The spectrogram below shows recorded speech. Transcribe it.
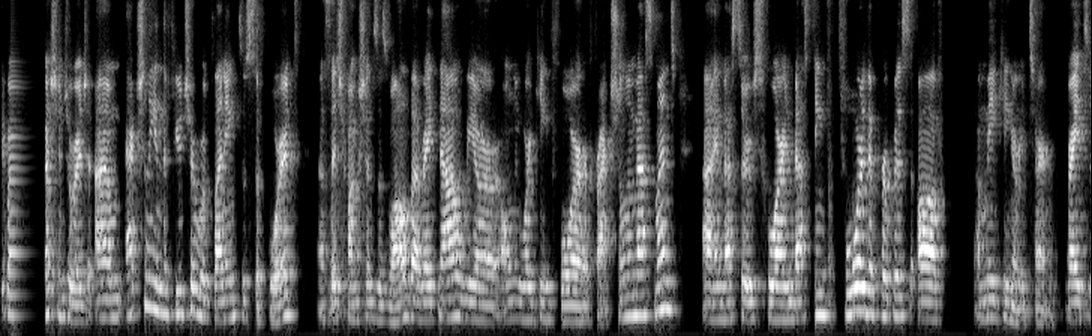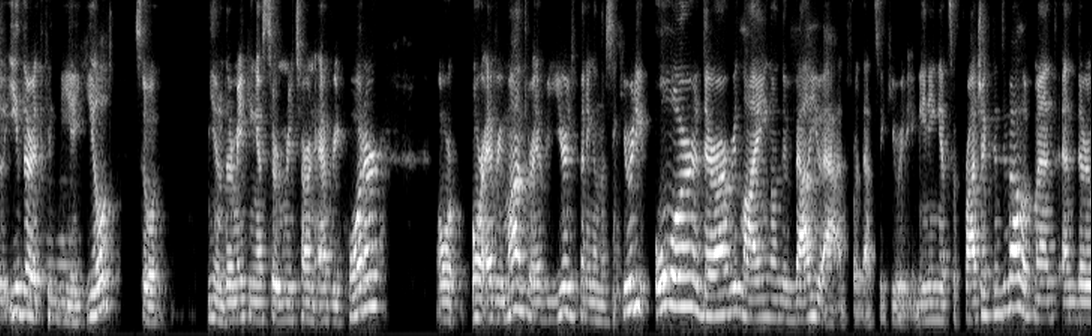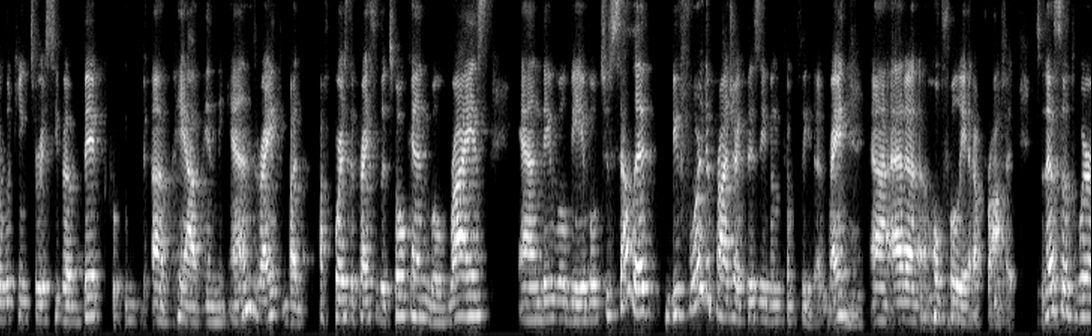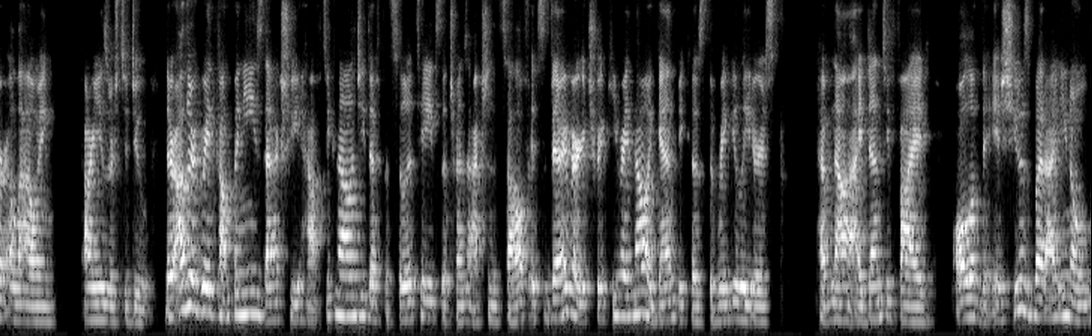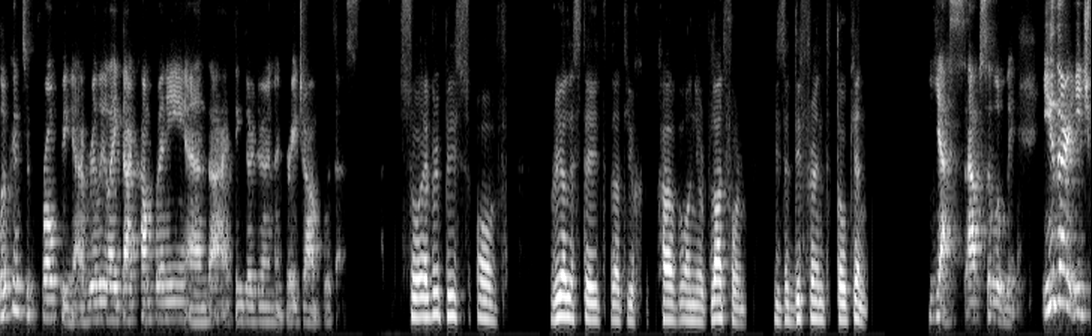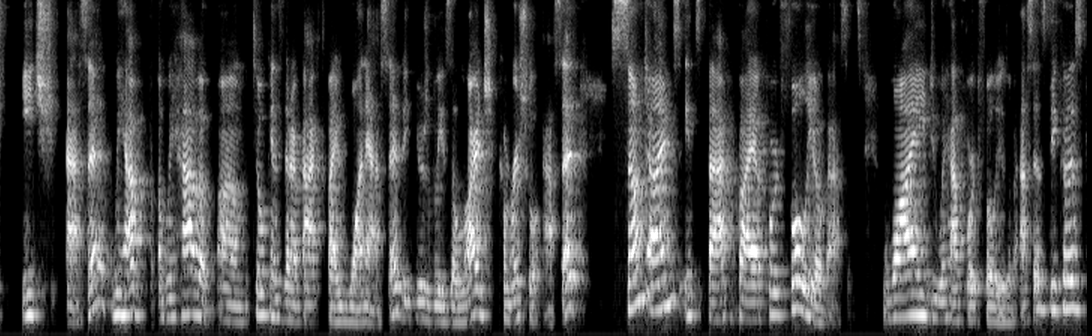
question george. Um, actually in the future we're planning to support uh, such functions as well. But right now we are only working for fractional investment, uh, investors who are investing for the purpose of uh, making a return, right? So either it can be a yield. So, you know, they're making a certain return every quarter or, or every month or every year, depending on the security, or they are relying on the value add for that security, meaning it's a project in development and they're looking to receive a big uh, payout in the end, right? But of course, the price of the token will rise and they will be able to sell it before the project is even completed, right? Uh, at a hopefully at a profit. So that's what we're allowing our users to do. There are other great companies that actually have technology that facilitates the transaction itself. It's very, very tricky right now, again, because the regulators have not identified all of the issues, but I, you know, look into Propy. I really like that company and I think they're doing a great job with us. So every piece of real estate that you have on your platform is a different token? Yes, absolutely. Either each each asset. We have we have um, tokens that are backed by one asset. It usually is a large commercial asset. Sometimes it's backed by a portfolio of assets. Why do we have portfolios of assets? Because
